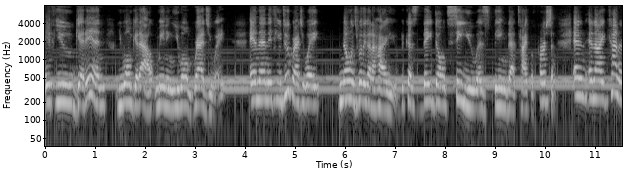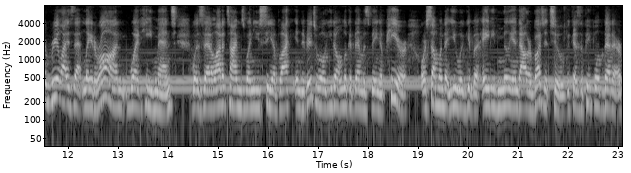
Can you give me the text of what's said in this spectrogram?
If you get in, you won't get out, meaning you won't graduate. And then if you do graduate, no one's really going to hire you because they don't see you as being that type of person. And and I kind of realized that later on what he meant was that a lot of times when you see a black individual, you don't look at them as being a peer or someone that you would give an 80 million dollar budget to because the people that are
